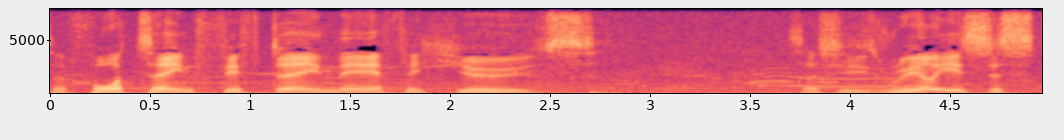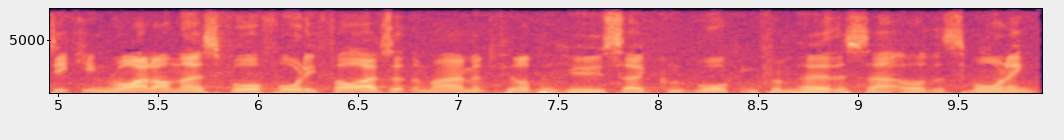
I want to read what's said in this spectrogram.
So 14 15 there for Huse. So she really is just sticking right on those 445s at the moment, Philippa Huse. So good walking from her this, uh, or this morning.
